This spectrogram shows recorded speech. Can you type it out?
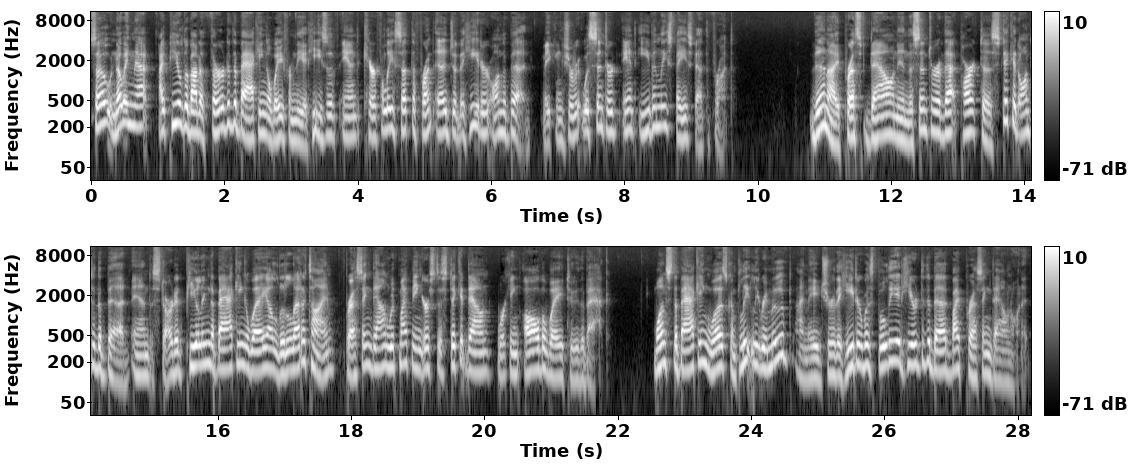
So, knowing that, I peeled about a third of the backing away from the adhesive and carefully set the front edge of the heater on the bed, making sure it was centered and evenly spaced at the front. Then I pressed down in the center of that part to stick it onto the bed and started peeling the backing away a little at a time, pressing down with my fingers to stick it down, working all the way to the back. Once the backing was completely removed, I made sure the heater was fully adhered to the bed by pressing down on it.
